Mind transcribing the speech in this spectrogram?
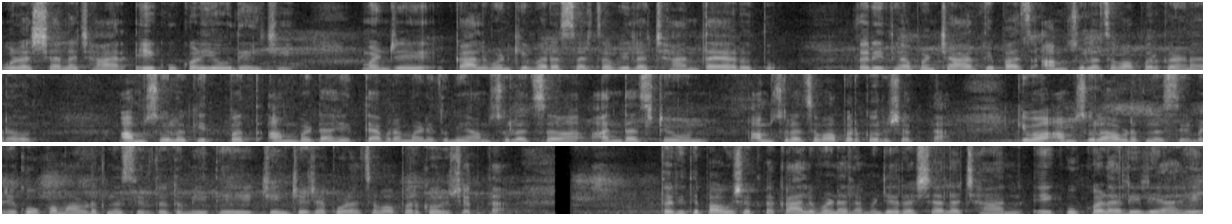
रश्शाला छान एक उकळ येऊ द्यायची. म्हणजे कालवण किंवा रस्सा चवीला छान तयार होतो. तर इथे आपण चार ते पाच आमसुलाचा वापर करणार आहोत. आमसुलं कितपत आंबट आहेत त्याप्रमाणे तुम्ही आमसुलाचा अंदाज ठेवून आमसुलाचा वापर करू शकता. किंवा आमसुला आवडत नसेल म्हणजे कोकम आवडत नसेल तर तुम्ही इथे चिंचेच्या कोळाचा वापर करू शकता. तर इथे पाहू शकता कालवणाला म्हणजे रशाला छान एक उकळ आलेली आहे.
